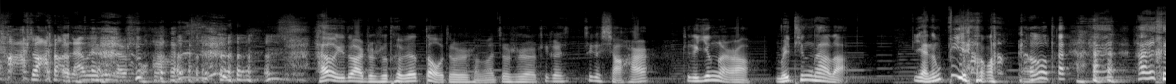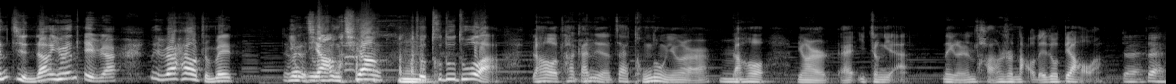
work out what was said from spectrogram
唰唰唰来回就开始耍。还有一段就是特别逗，就是什么，就是这个这个小孩儿这个婴儿啊，没听他的。眼睛闭上了，然后他他还他还很紧张，因为那边那边还要准备用枪用 枪嗯就突突突了，然后他赶紧再捅捅婴儿，嗯然后婴儿哎一睁眼，那个人好像是脑袋就掉了。对，对，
